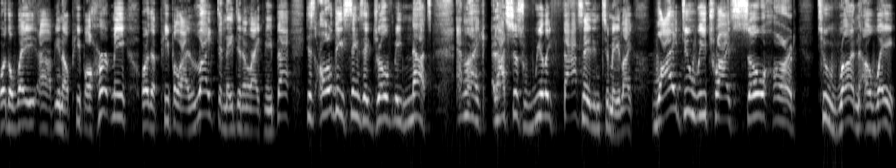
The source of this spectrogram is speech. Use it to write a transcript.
or the way, uh, you know, people hurt me, or the people I liked and they didn't like me back. Just all these things, they drove me nuts. And like, that's just really fascinating to me. Like, why why do we try so hard to run away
